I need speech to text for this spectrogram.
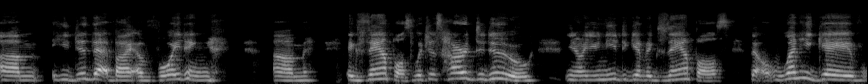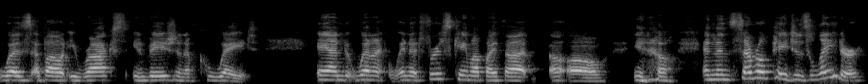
Um, he did that by avoiding um, examples, which is hard to do. You know, you need to give examples. The one he gave was about Iraq's invasion of Kuwait. And when, I, when it first came up, I thought, uh-oh, you know. And then several pages later,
